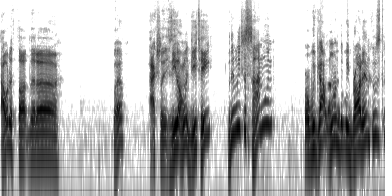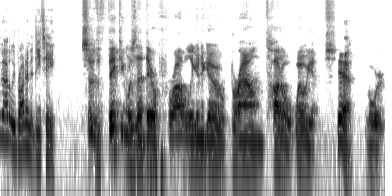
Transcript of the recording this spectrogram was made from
I would have thought that. Uh, well, actually, is he the only DT? But didn't we just sign one? Or we've got one that we brought in? Who's the guy that we brought in at DT? So the thinking was that they were probably going to go Brown, Tuttle, Williams, Yeah. or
